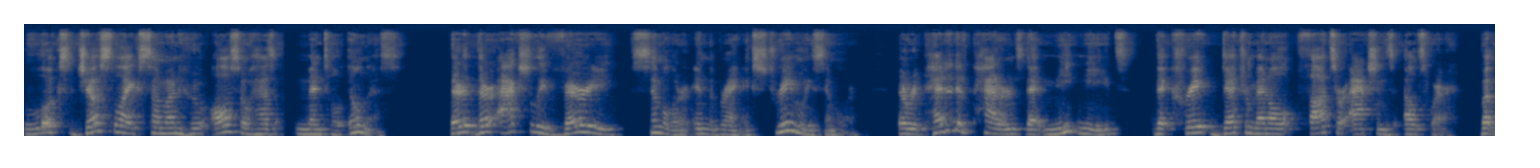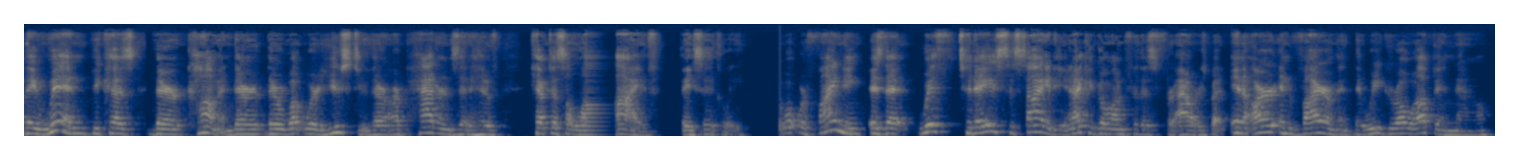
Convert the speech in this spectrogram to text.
looks just like someone who also has mental illness. They're, they're actually very similar in the brain, extremely similar. They're repetitive patterns that meet needs that create detrimental thoughts or actions elsewhere. But they win because they're common. They're, they're what we're used to. There are patterns that have kept us alive, basically what we're finding is that with today's society, and I could go on for this for hours, but in our environment that we grow up in now,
